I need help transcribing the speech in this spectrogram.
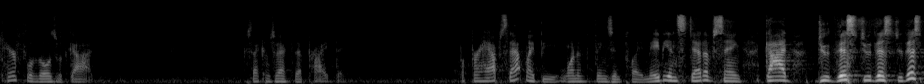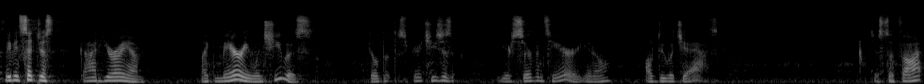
careful of those with God. Because that comes back to that pride thing. But perhaps that might be one of the things in play. Maybe instead of saying, God, do this, do this, do this, maybe instead just, God, here I am. Like Mary when she was filled with the Spirit. She's just, your servant's here, you know. I'll do what you ask. Just a thought.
